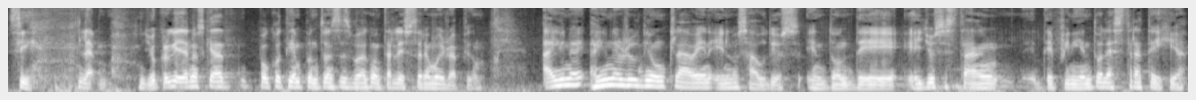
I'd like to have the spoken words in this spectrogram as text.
Sí, la- yo creo que ya nos queda poco tiempo, entonces voy a contar la historia muy rápido. Hay una, hay una reunión clave en, en los audios en donde ellos están definiendo la estrategia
